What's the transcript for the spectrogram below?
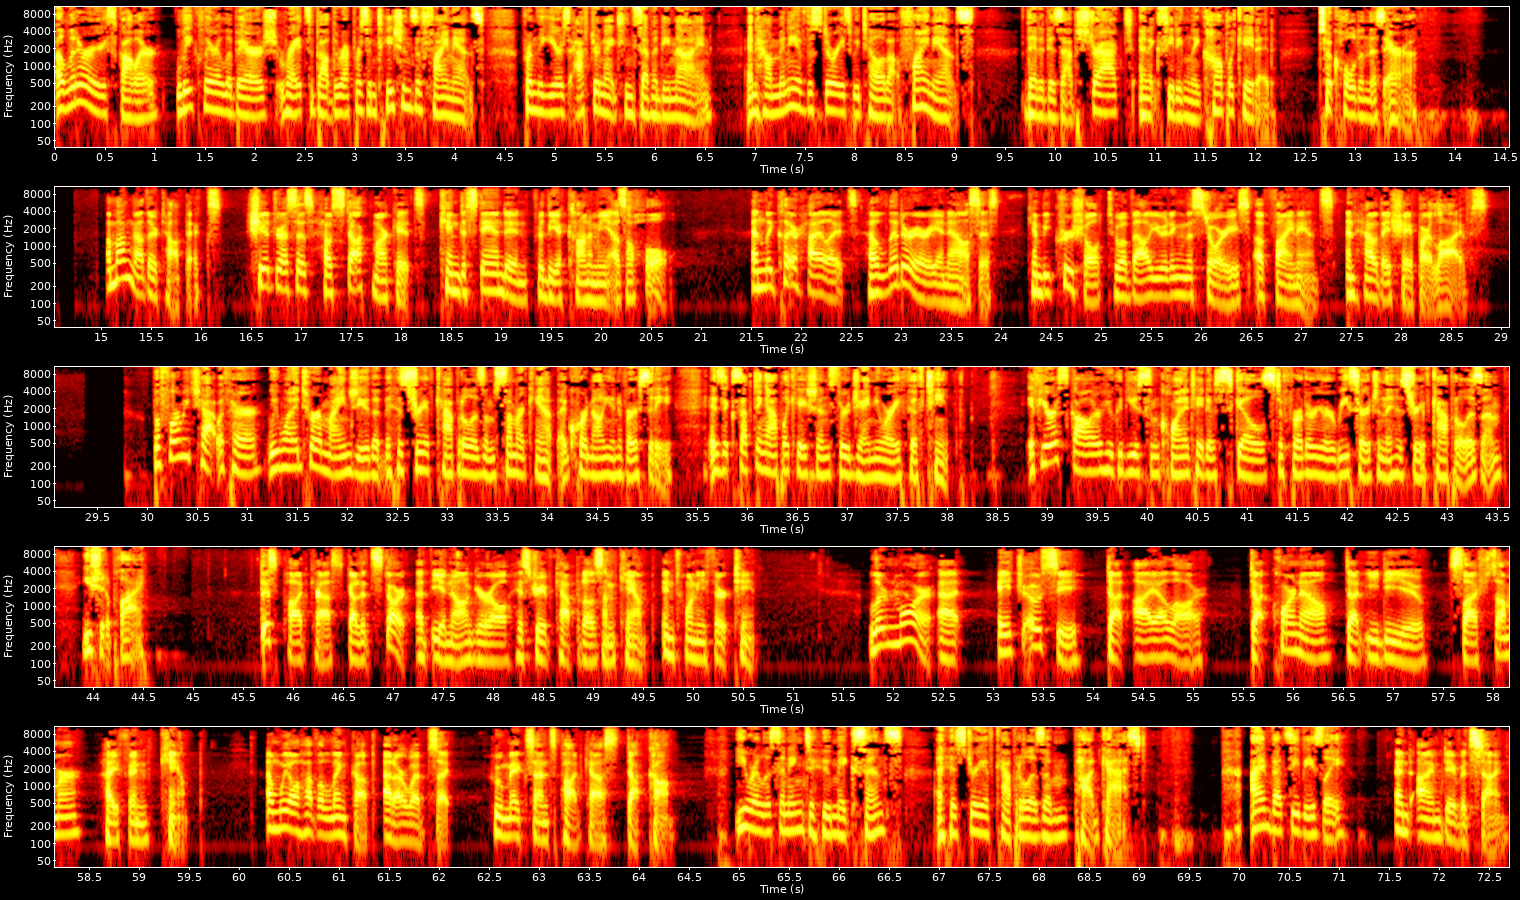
A literary scholar, Leigh Claire La Berge, writes about the representations of finance from the years after 1979 and how many of the stories we tell about finance, that it is abstract and exceedingly complicated, took hold in this era. Among other topics, she addresses how stock markets came to stand in for the economy as a whole. And Leigh Claire highlights how literary analysis can be crucial to evaluating the stories of finance and how they shape our lives. Before we chat with her, we wanted to remind you that the History of Capitalism summer camp at Cornell University is accepting applications through January 15th. If you're a scholar who could use some quantitative skills to further your research in the history of capitalism, you should apply. This podcast got its start at the inaugural History of Capitalism camp in 2013. Learn more at hoc www.ilr.cornell.edu slash summer hyphen camp. And we'll have a link up at our website, who makes cents whomakesensepodcast.com. You are listening to Who Makes Cents, a History of Capitalism podcast. I'm Betsy Beasley. And I'm David Stein.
